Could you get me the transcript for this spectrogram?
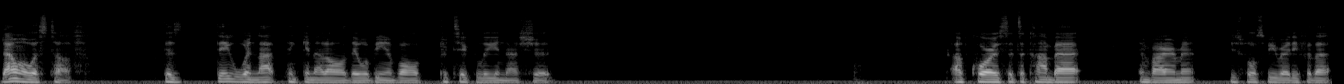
That one was tough because they were not thinking at all they would be involved, particularly in that shit. Of course, it's a combat environment. You're supposed to be ready for that.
